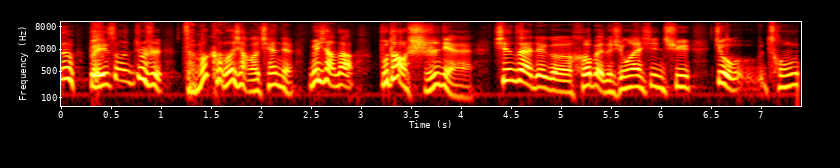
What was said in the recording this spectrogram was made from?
那北宋就是怎么可能想到千年？没想到不到十年，现在这个河北的雄安新区就从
